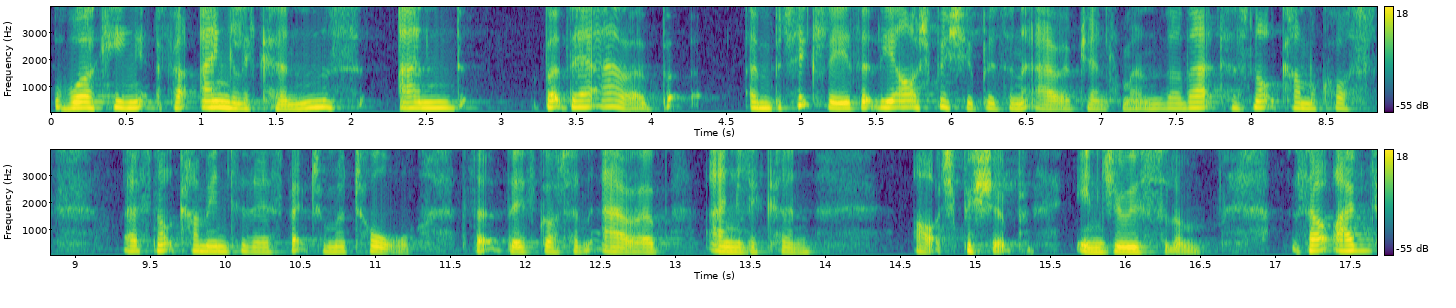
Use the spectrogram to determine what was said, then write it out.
working for Anglicans and but they're Arab and particularly that the Archbishop is an Arab gentleman. Now, that has not come across, that's not come into their spectrum at all, that they've got an Arab Anglican Archbishop in Jerusalem. So I'd,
